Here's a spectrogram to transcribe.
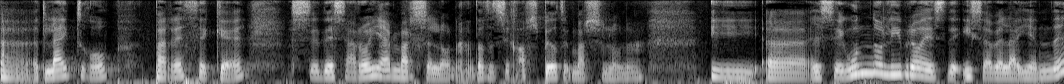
uh, het lijkt erop parece que se desarrolla en Barcelona, dat het zich afspeelt in Barcelona. Y uh, el segundo libro es de Isabel Allende.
